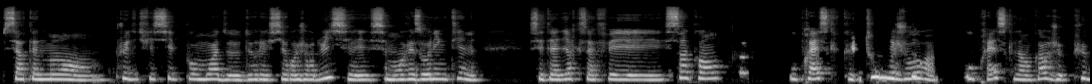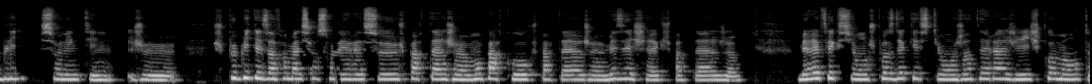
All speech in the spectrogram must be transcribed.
certainement plus difficile pour moi de, de réussir aujourd'hui, c'est mon réseau LinkedIn. C'est-à-dire que ça fait cinq ans ou presque que tous les jours, ou presque, là encore, je publie sur LinkedIn. Je, je publie des informations sur les RSE, je partage euh, mon parcours, je partage euh, mes échecs, je partage euh, mes réflexions, je pose des questions, j'interagis, je commente.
